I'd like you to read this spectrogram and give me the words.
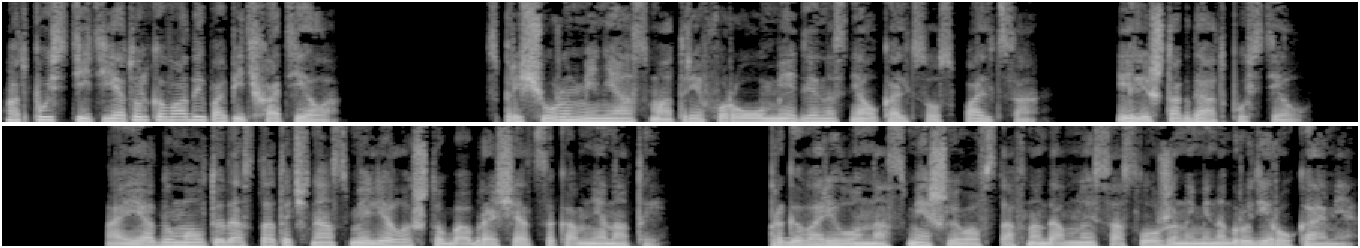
«Отпустите, я только воды попить хотела». С прищуром меня осмотрев, Роу медленно снял кольцо с пальца и лишь тогда отпустил. «А я думал, ты достаточно осмелела, чтобы обращаться ко мне на «ты». — проговорил он насмешливо, встав надо мной со сложенными на груди руками.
